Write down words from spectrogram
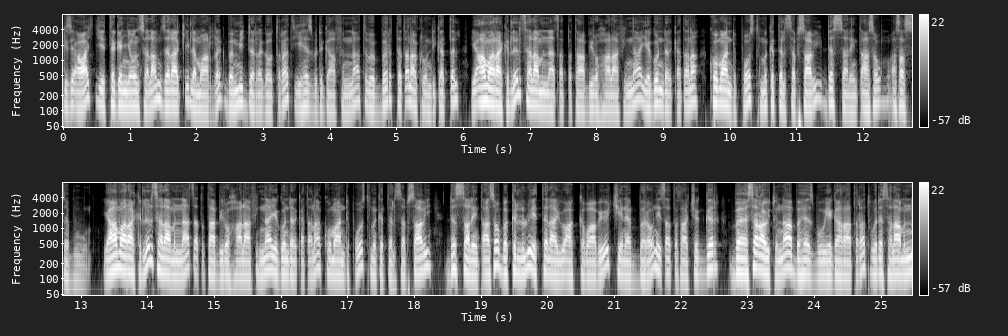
ጊዜ አዋጅ የተገኘውን ሰላም ዘላቂ ለማድረግ በሚደረገው ጥረት የሕዝብ ድጋፍና ትብብር ተጠናክሮ እንዲቀጥል የአማራ ክልል ሰላምና ጸጥታ ቢሮ ኃላፊና የጎንደር ቀጠና ኮማንድ ፖስት ምክትል ሰብሳቢ ደሳለኝ ጣሰው አሳሰቡ። የአማራ ክልል ሰላምና ጸጥታ ቢሮ ኃላፊና የጎንደር ቀጠና ኮማንድ ፖስት ምክትል ሰብሳቢ ደሳለኝ ጣሰው በክልሉ የተለያዩ አካባቢዎች የነበረውን የጸጥታ ችግር በሰራዊቱና በሕዝቡ የጋራ ጥረት ወደ ሰላምና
